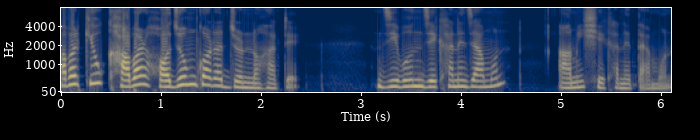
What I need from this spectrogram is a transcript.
আবার কেউ খাবার হজম করার জন্য হাঁটে। জীবন যেখানে যেমন, আমি সেখানে তেমন।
